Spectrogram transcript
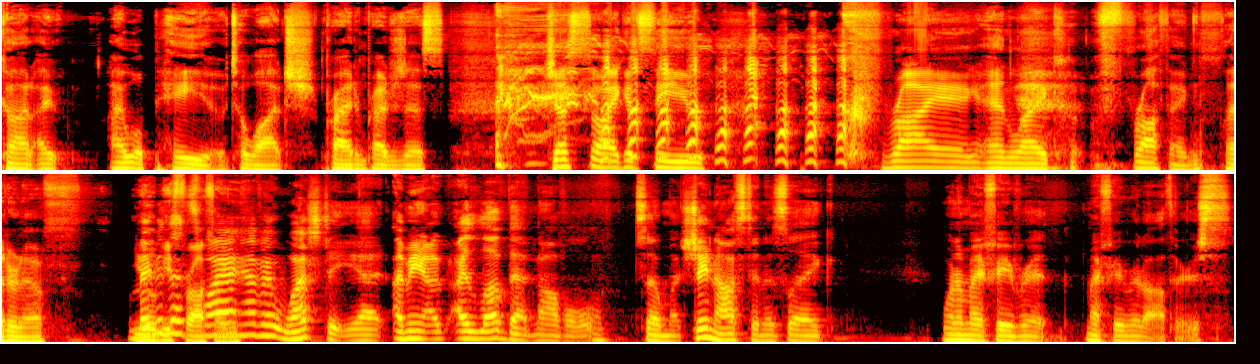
God, I I will pay you to watch Pride and Prejudice just so I can see you crying and like frothing. I don't know. Maybe that's frothing. why I haven't watched it yet. I mean, I, I love that novel so much. Jane Austen is like one of my favorite, my favorite authors.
